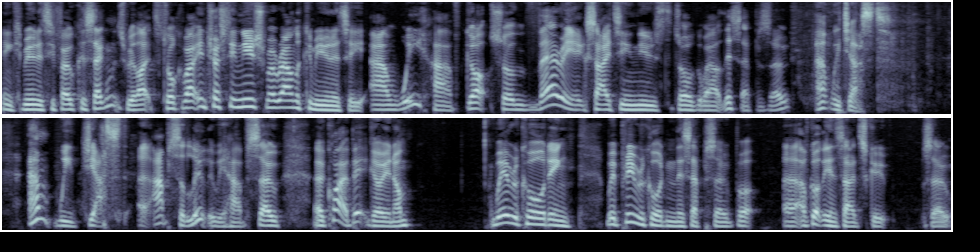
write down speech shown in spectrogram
In community focus segments, we like to talk about interesting news from around the community. And we have got some very exciting news to talk about this episode. Aren't we just? Aren't we just, uh, absolutely, we have. So, uh, quite a bit going on. We're recording, we're pre recording this episode, but uh, I've got the inside scoop. So,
